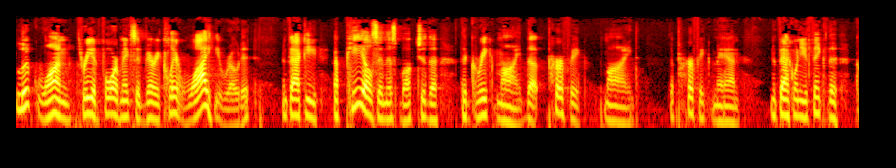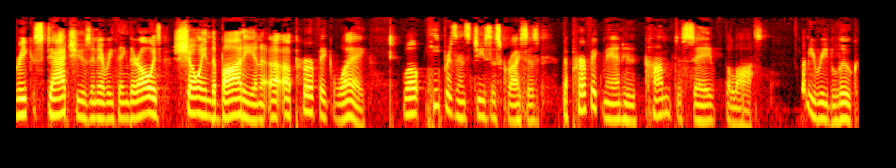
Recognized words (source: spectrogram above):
Luke 1 3 and 4 makes it very clear why he wrote it. In fact, he appeals in this book to the, the Greek mind, the perfect mind, the perfect man. In fact, when you think the Greek statues and everything, they're always showing the body in a, a perfect way. Well, he presents Jesus Christ as the perfect man who come to save the lost. Let me read Luke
